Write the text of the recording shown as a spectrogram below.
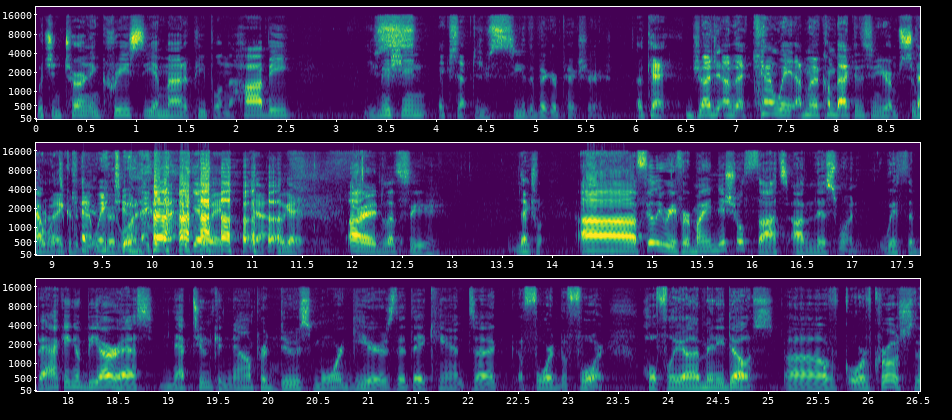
which in turn increase the amount of people in the hobby. You Mission accepted. You see the bigger picture. Okay, judge. I'm, I can't wait. I'm going to come back to this in a year. I'm super. That one's I gonna can't be a wait. good to- one. I, can't, I can't wait. Yeah. Okay. All right, let's see. Next one. Uh, Philly Reefer, my initial thoughts on this one. With the backing of BRS, Neptune can now produce more gears that they can't uh, afford before. Hopefully, a mini dose, uh, or, of course, uh,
